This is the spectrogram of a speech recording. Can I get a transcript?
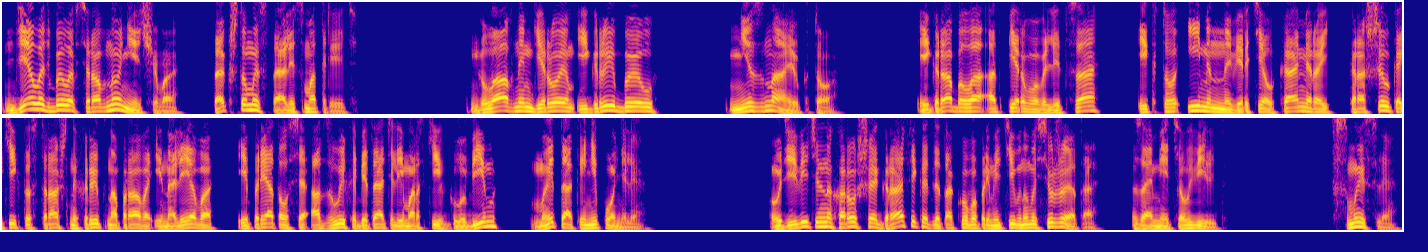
Делать было все равно нечего, так что мы стали смотреть. Главным героем игры был... Не знаю кто. Игра была от первого лица и кто именно вертел камерой, крошил каких-то страшных рыб направо и налево и прятался от злых обитателей морских глубин, мы так и не поняли. «Удивительно хорошая графика для такого примитивного сюжета», заметил Вильд. «В смысле?»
